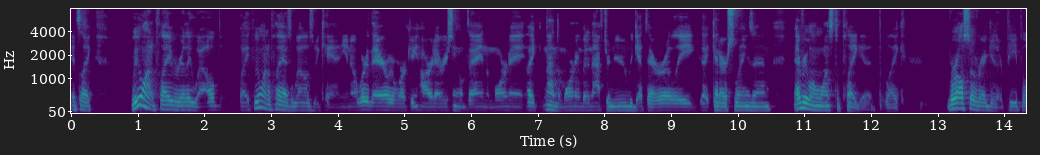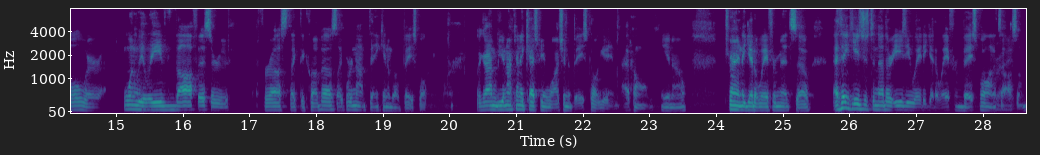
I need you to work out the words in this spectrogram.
it's like we want to play really well but, like we want to play as well as we can you know we're there we're working hard every single day in the morning like not in the morning but in the afternoon we get there early like get our swings in everyone wants to play good but like we're also regular people where when we leave the office or for us like the clubhouse like we're not thinking about baseball anymore like i'm you're not going to catch me watching a baseball game at home you know trying to get away from it so I think he's just another easy way to get away from baseball, and it's Right. awesome.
